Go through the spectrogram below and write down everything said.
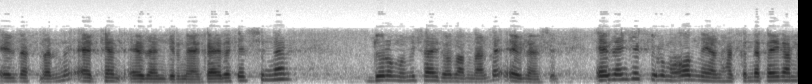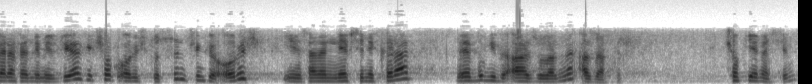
evlatlarını erken evlendirmeye gayret etsinler. Durumu müsait olanlar da evlensin. Evlenecek durumu olmayan hakkında Peygamber Efendimiz diyor ki çok oruç tutsun. Çünkü oruç insanın nefsini kırar ve bu gibi arzularını azaltır. Çok yemesin.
